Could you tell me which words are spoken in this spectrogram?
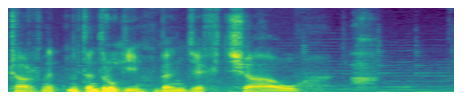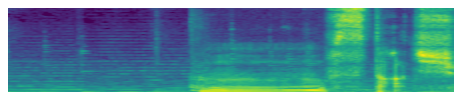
Czarny, ten drugi będzie chciał. Mm, wstać.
